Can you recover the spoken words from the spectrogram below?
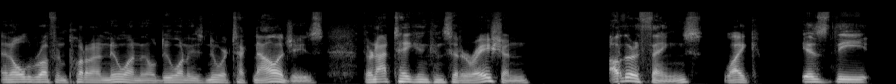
an old roof and put on a new one and they'll do one of these newer technologies, they're not taking consideration other things like is the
